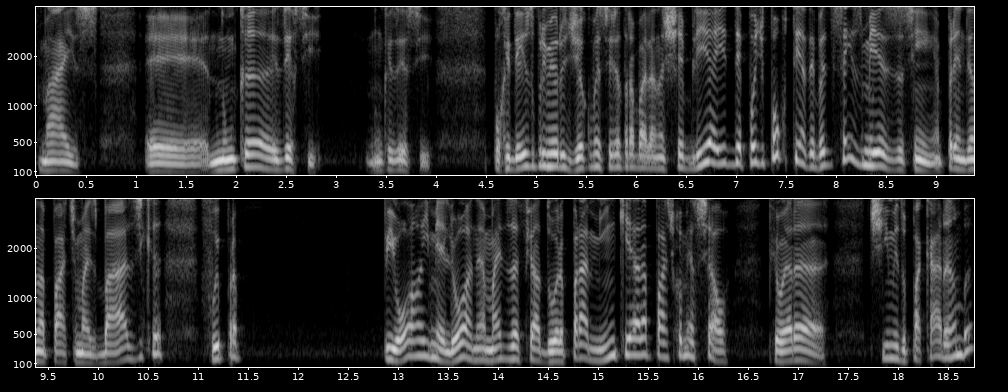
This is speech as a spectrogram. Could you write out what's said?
mas é, nunca exerci. Nunca exerci. Porque desde o primeiro dia eu comecei a trabalhar na Chebli, aí depois de pouco tempo, depois de seis meses, assim, aprendendo a parte mais básica, fui para pior e melhor, né, mais desafiadora para mim, que era a parte comercial. Porque eu era tímido pra caramba,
